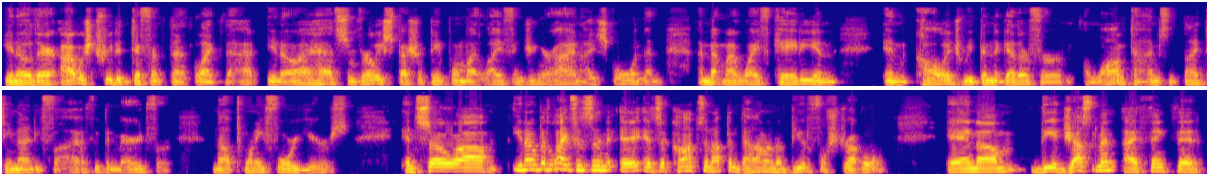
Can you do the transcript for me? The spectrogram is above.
you know there I was treated different than like that. You know, I had some really special people in my life in junior high and high school, and then I met my wife Katie and in college. We've been together for a long time since 1995. We've been married for now 24 years. And so, um, you know, but life is an is a constant up and down and a beautiful struggle. And um, the adjustment, I think that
